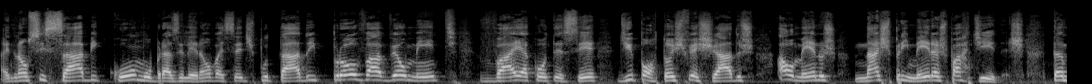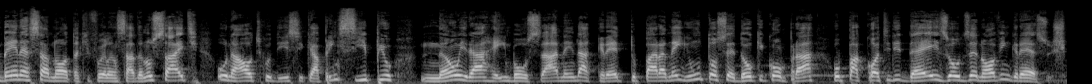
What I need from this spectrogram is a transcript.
ainda não se sabe como o Brasileirão vai ser disputado e provavelmente vai acontecer de portões fechados, ao menos nas primeiras primeiras partidas. Também nessa nota que foi lançada no site, o Náutico disse que a princípio não irá reembolsar nem dar crédito para nenhum torcedor que comprar o pacote de 10 ou 19 ingressos,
